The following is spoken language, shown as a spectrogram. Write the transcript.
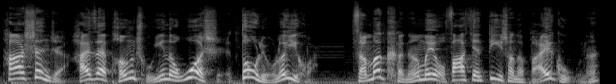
他甚至还在彭楚英的卧室逗留了一会儿。怎么可能没有发现地上的白骨呢？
